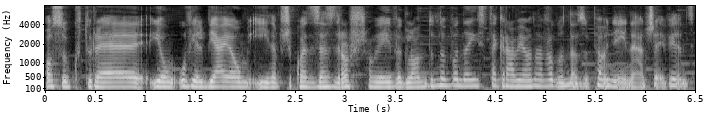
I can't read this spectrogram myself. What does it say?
osób, które ją uwielbiają i na przykład zazdroszczą jej wyglądu, no bo na Instagramie ona wygląda zupełnie inaczej, więc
